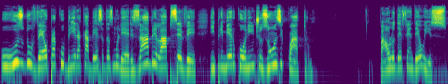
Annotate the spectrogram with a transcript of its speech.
o uso do véu para cobrir a cabeça das mulheres. Abre lá para você ver, em 1 Coríntios 11, 4. Paulo defendeu isso.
